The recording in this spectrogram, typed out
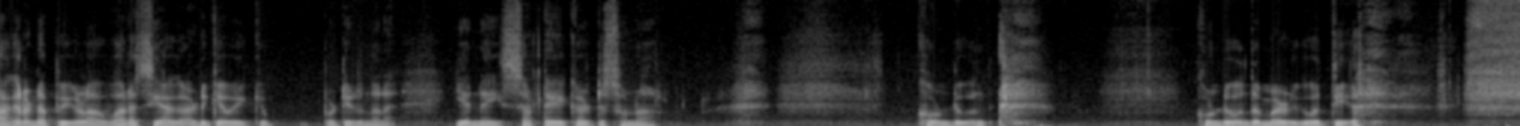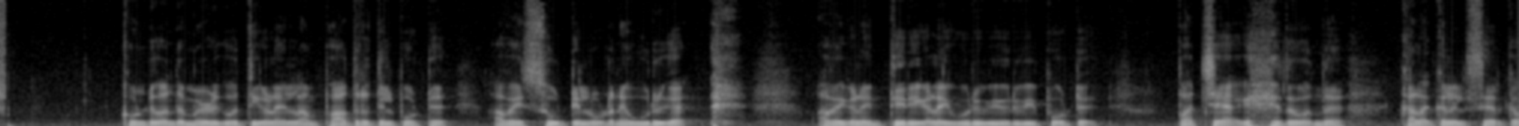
தகர டப்பிகளாக வரிசையாக அடுக்க வைக்கப்பட்டிருந்தன. என்னை சட்டையை கேட்டு சொன்னார். கொண்டு வந்து கொண்டு வந்த மெழுகுவத்தி கொண்டு வந்த மெழுகுவத்திகளை எல்லாம் பாத்திரத்தில் போட்டு அவை சூட்டில் உடனே உருக அவைகளின் திரிகளை உருவி உருவி போட்டு பச்சையாக ஏதோ அந்த கலக்கலில் சேர்க்க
